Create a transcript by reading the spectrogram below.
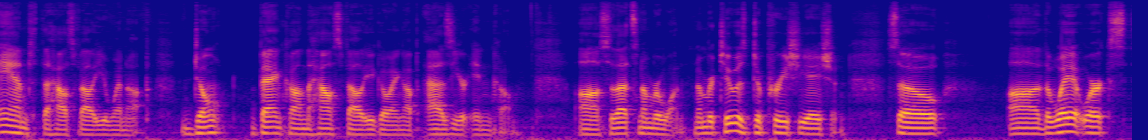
and the house value went up. Don't bank on the house value going up as your income. Uh, so that's number one. Number two is depreciation. So uh, the way it works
